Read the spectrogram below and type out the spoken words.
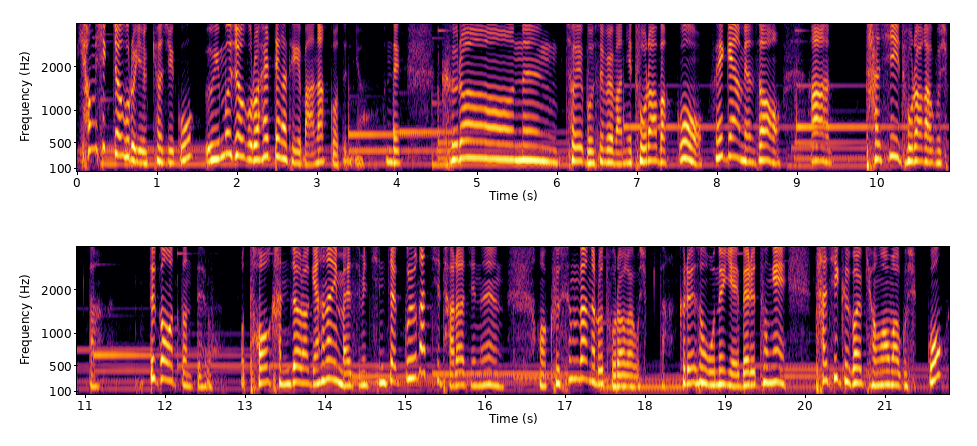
형식적으로 읽혀지고 의무적으로 할 때가 되게 많았거든요. 근데 그러는 저의 모습을 많이 돌아봤고 회개하면서 아 다시 돌아가고 싶다. 뜨거웠던 때로 어, 더 간절하게 하나님 말씀이 진짜 꿀같이 달아지는 어, 그 순간으로 돌아가고 싶다. 그래서 오늘 예배를 통해 다시 그걸 경험하고 싶고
